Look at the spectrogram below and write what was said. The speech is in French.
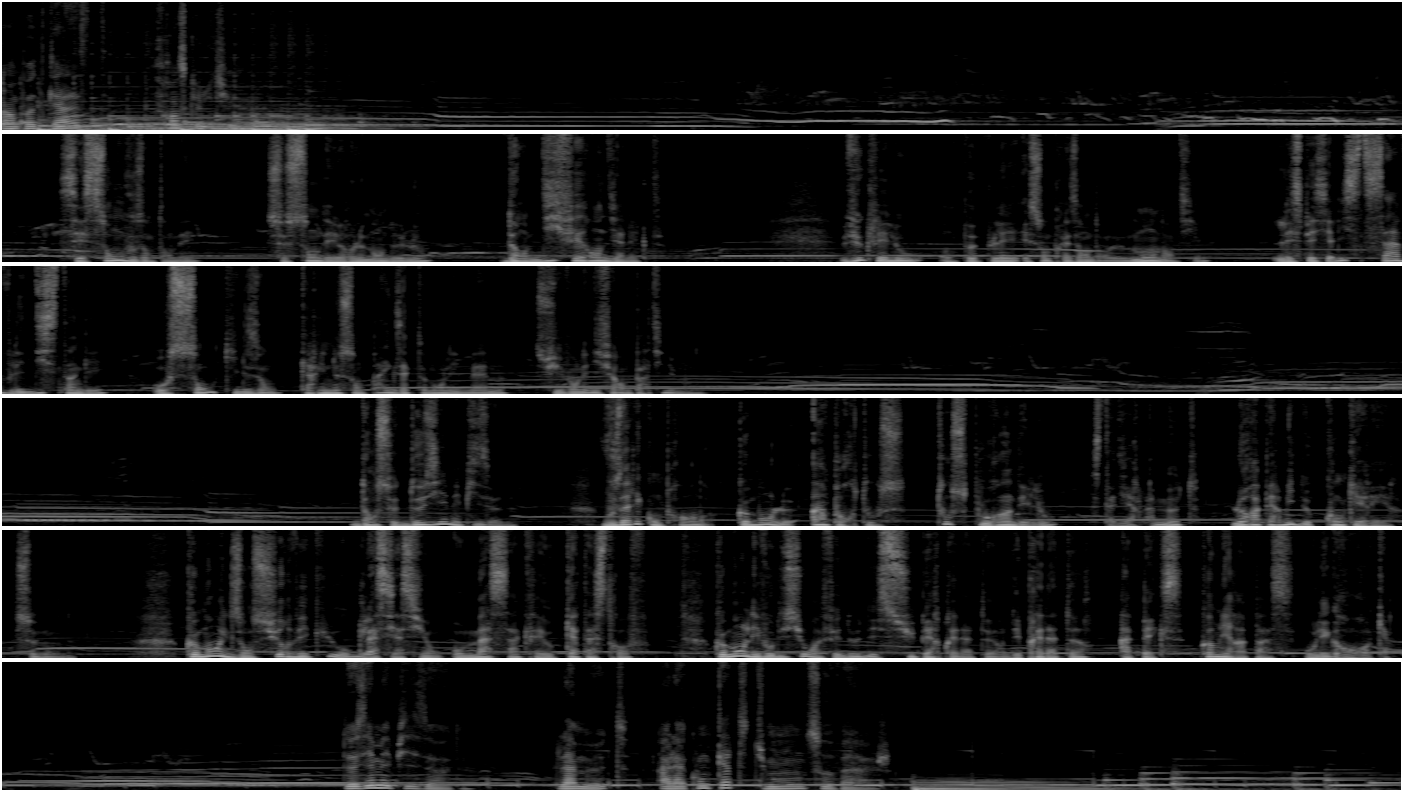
Un podcast France Culture. Ces sons, vous entendez Ce sont des hurlements de loups dans différents dialectes. Vu que les loups ont peuplé et sont présents dans le monde entier, les spécialistes savent les distinguer aux sons qu'ils ont, car ils ne sont pas exactement les mêmes suivant les différentes parties du monde. Dans ce deuxième épisode, vous allez comprendre comment le un pour tous, tous pour un des loups, c'est-à-dire la meute, leur a permis de conquérir ce monde. Comment ils ont survécu aux glaciations, aux massacres et aux catastrophes. Comment l'évolution a fait d'eux des super prédateurs, des prédateurs apex, comme les rapaces ou les grands requins. Deuxième épisode. La meute à la conquête du monde sauvage.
